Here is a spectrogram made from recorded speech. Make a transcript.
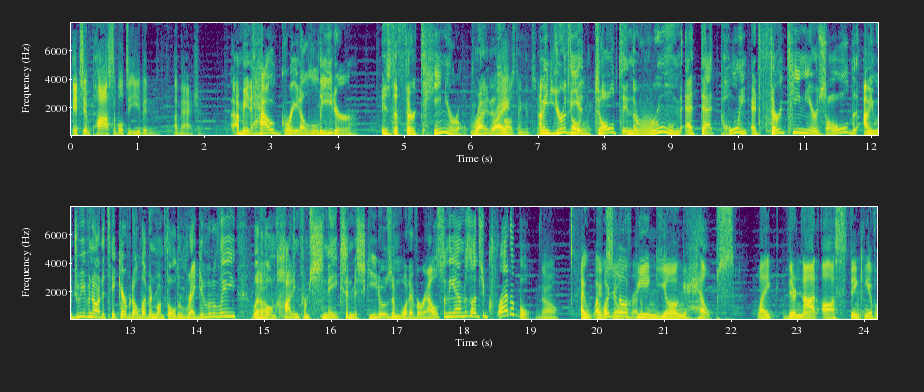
it's impossible to even imagine. I mean, how great a leader is the 13 year old? Right, that's what I was thinking too. I mean, you're the Totally. adult in the room at that point. At 13 years old, I mean, would you even know how to take care of an 11 month old regularly, let No. alone hiding from snakes and mosquitoes and whatever else in the Amazon? It's incredible. No. I, I wonder so though if being young helps. Like they're not us thinking of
